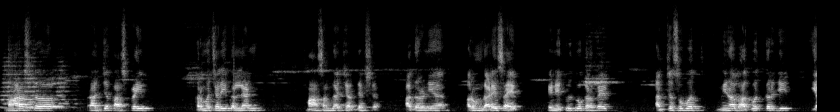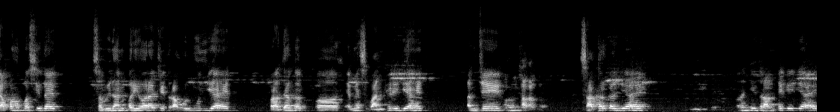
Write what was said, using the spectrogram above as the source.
महाराष्ट्र राज्य कास्ट्राईब कर्मचारी कल्याण महासंघाचे अध्यक्ष आदरणीय अरुण गाडे साहेब हे नेतृत्व करत आहेत. आमच्यासोबत मीना भागवतकरजी या पण उपस्थित आहेत. संविधान परिवाराचे राहुल मुंजी आहेत. प्राध्यापक एम एस वानखेडे जी आहेत. आमचे साखरकरजी आहेत. रणजित रामटेके जी आहेत.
